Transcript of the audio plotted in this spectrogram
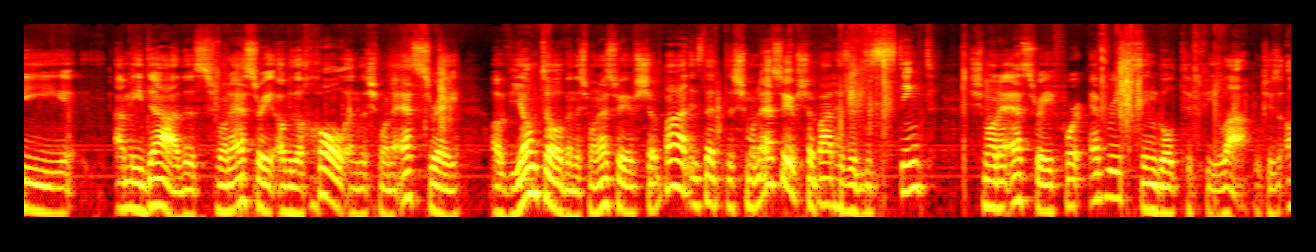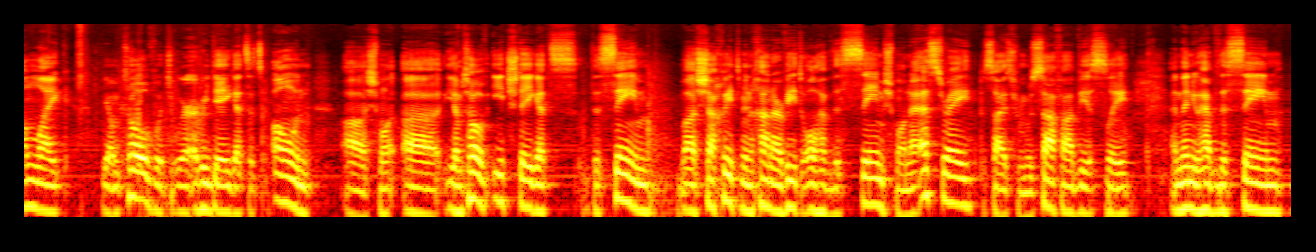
the Amidah, the Shemona Esrei of the Chol, and the Shemona Esrei of Yom Tov and the Shemona Esrei of Shabbat is that the Shemona Esrei of Shabbat has a distinct Shemona Esrei for every single tefillah, which is unlike Yom Tov, which where every day gets its own uh, uh, Yom Tov, each day gets the same. Uh, Shachrit, Mincha, Arvit all have the same Shmona Esrei, besides for Musaf, obviously. And then you have the same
